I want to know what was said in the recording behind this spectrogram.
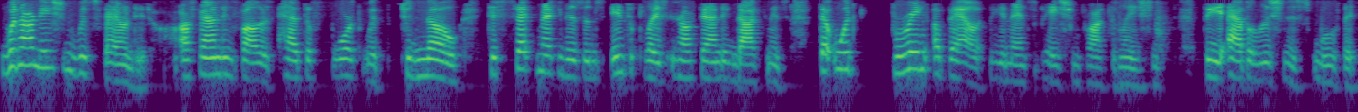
when our nation was founded, our founding fathers had the forthwith to know to set mechanisms into place in our founding documents that would bring about the Emancipation Proclamation, the abolitionist movement.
